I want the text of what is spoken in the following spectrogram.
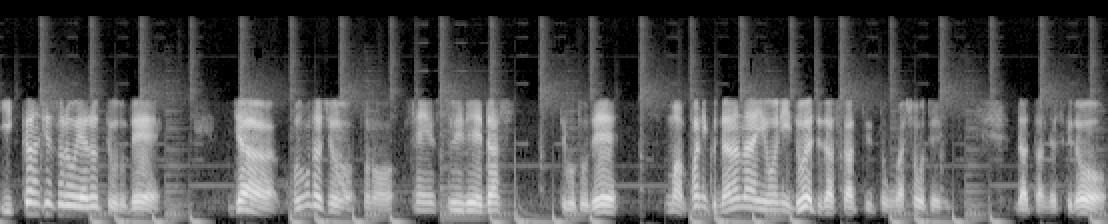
一貫してそれをやるってことで、じゃあ、子供たちをその潜水で出すってことで、まあ、パニックにならないようにどうやって出すかっていうところが焦点だったんですけど、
